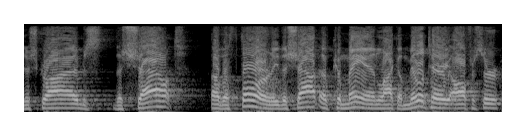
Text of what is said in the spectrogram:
describes the shout of authority, the shout of command, like a military officer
